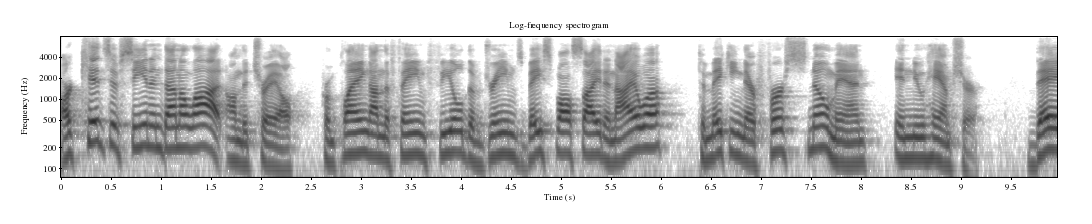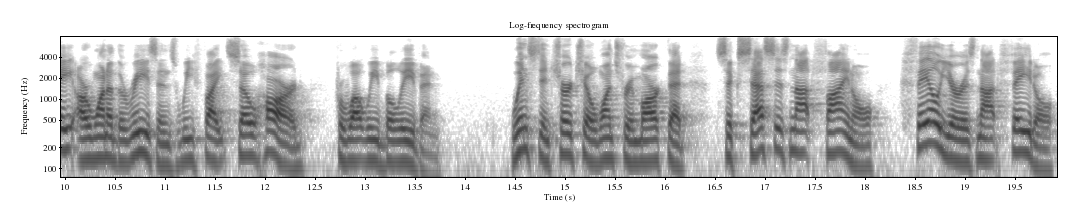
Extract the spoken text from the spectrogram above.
Our kids have seen and done a lot on the trail, from playing on the famed Field of Dreams baseball site in Iowa to making their first snowman in New Hampshire. They are one of the reasons we fight so hard for what we believe in. Winston Churchill once remarked that success is not final, failure is not fatal,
